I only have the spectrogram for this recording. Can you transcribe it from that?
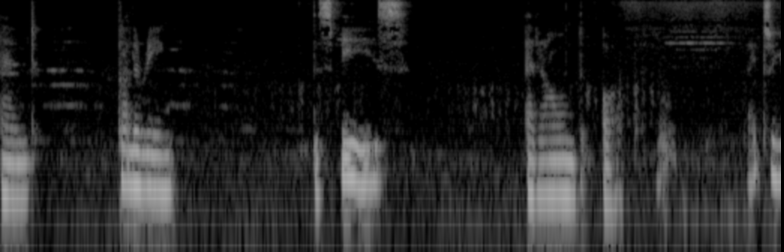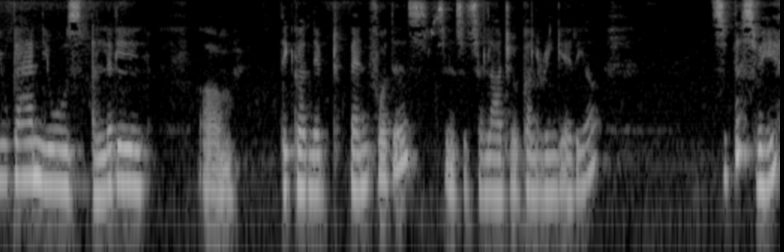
and coloring the space around the orb right so you can use a little um, thicker nibbed pen for this since it's a larger coloring area. So this way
